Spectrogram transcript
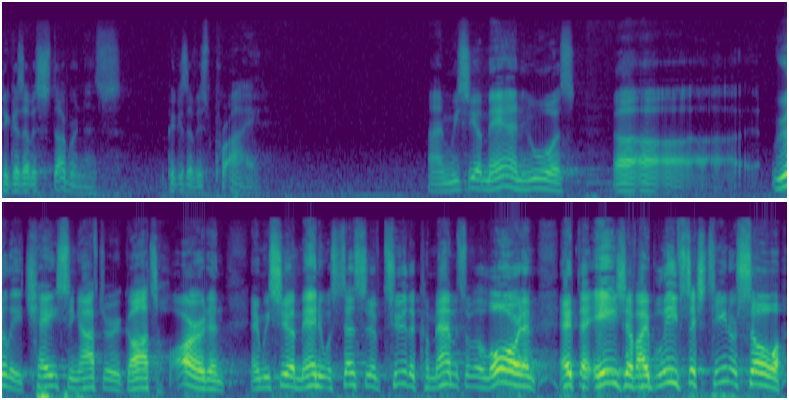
because of his stubbornness, because of his pride. And we see a man who was uh, uh, uh really chasing after God's heart. And, and we see a man who was sensitive to the commandments of the Lord. And at the age of, I believe, 16 or so,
